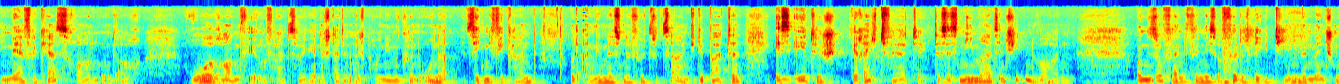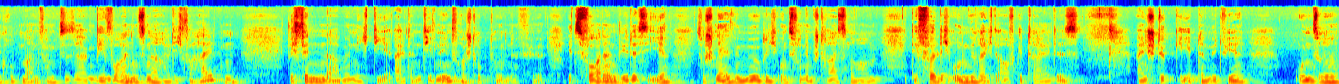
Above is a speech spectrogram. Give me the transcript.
mehr Verkehrsraum und auch Ruheraum für ihre Fahrzeuge in der Stadt in Anspruch nehmen können, ohne signifikant und angemessen dafür zu zahlen. Die Debatte ist ethisch gerechtfertigt. Das ist niemals entschieden worden. Und insofern finde ich es auch völlig legitim, wenn Menschengruppen anfangen zu sagen, wir wollen uns nachhaltig verhalten. Wir finden aber nicht die alternativen Infrastrukturen dafür. Jetzt fordern wir, dass ihr so schnell wie möglich uns von dem Straßenraum, der völlig ungerecht aufgeteilt ist, ein Stück gebt, damit wir unsere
